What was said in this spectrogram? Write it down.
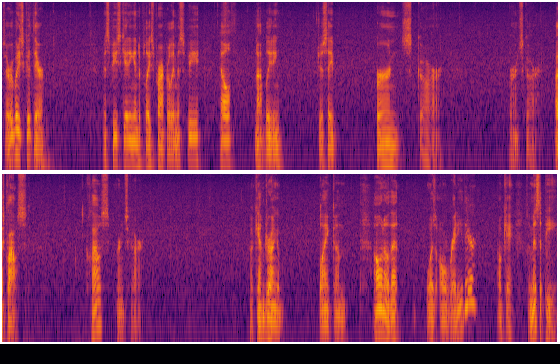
so everybody's good there. Miss P's getting into place properly. Miss P, health, not bleeding. Just a burn scar. Burn scar. That's Klaus. Klaus, burn scar. Okay, I'm drawing a blank on... Oh, no, that was already there? Okay, so Miss P,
